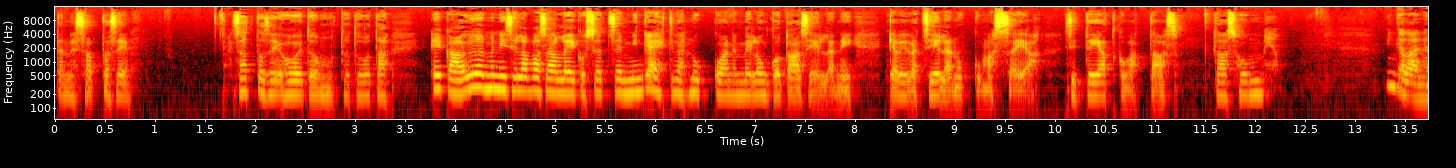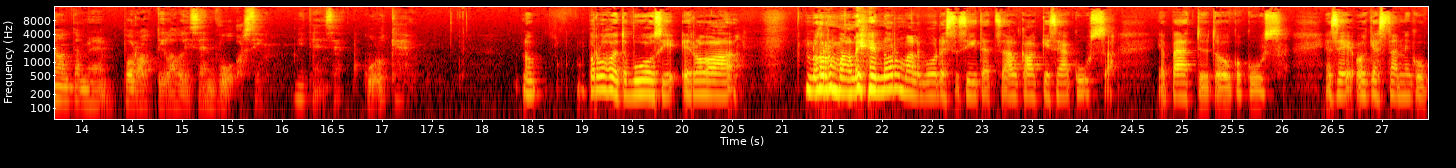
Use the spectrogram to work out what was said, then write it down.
tänne sattaseen, sattaseen hoitoon, mutta tuota, eka yö meni siellä vasanleikossa, että sen minkä ehtivät nukkua, niin meillä on kota siellä, niin kävivät siellä nukkumassa ja sitten jatkovat taas, taas hommia. Minkälainen on tämmöinen porotilallisen vuosi? Miten se kulkee? No, porohoitovuosi eroaa normaali, normaalivuodessa siitä, että se alkaa kesäkuussa ja päättyy toukokuussa. Ja se oikeastaan niin kuin,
